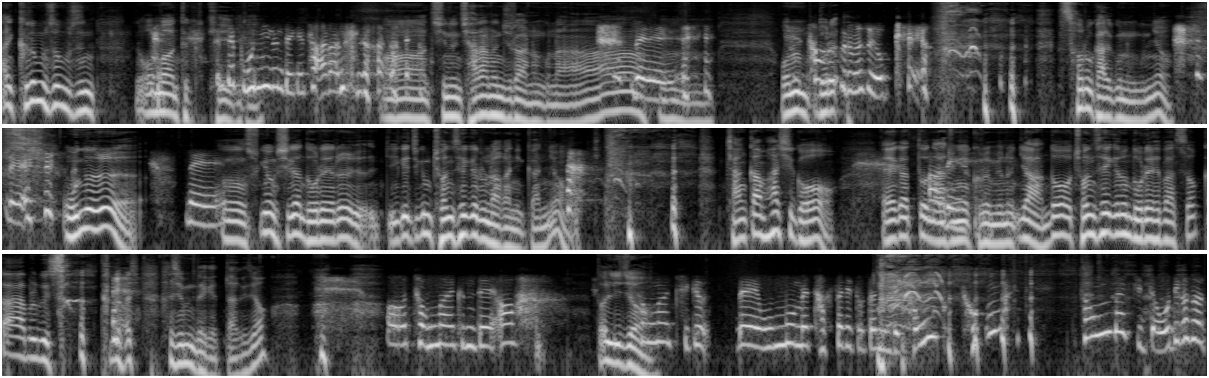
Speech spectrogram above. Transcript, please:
아니 그러면서 무슨 엄마한테 그렇게 근데 본인은 되게 잘하는 줄 알아요. 아, 지는 잘하는 줄 아는구나. 네. 음. 오늘 서로 노래 그러면서 욕해요. 서로 갈구는군요. 네. 오늘 네. 어, 수경 씨가 노래를 이게 지금 전 세계로 나가니까요. 잠깐 하시고 애가 또 아, 나중에 네. 그러면은 야 너 전 세계로 노래 해봤어? 까불고 있어. 그거 하시, 면 되겠다, 그죠? 어 정말 근데 아 떨리죠. 정말 지금 네 온몸에 닭살이 돋았는데 정, 정말 정말 진짜 어디 가서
